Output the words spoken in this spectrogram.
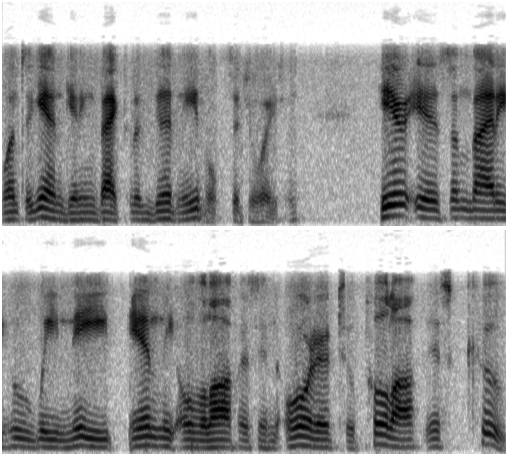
once again, getting back to the good and evil situation. Here is somebody who we need in the Oval Office in order to pull off this coup.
